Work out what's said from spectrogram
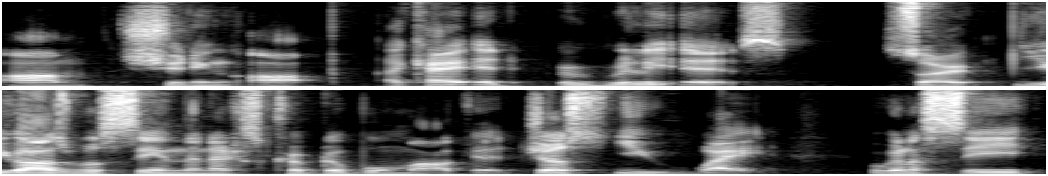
um, shooting up, okay? It, it really is. So you guys will see in the next crypto bull market. Just you wait. We're gonna see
